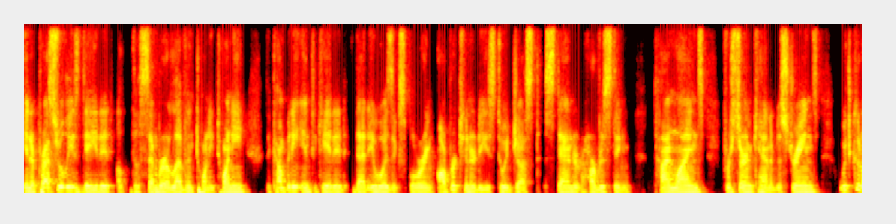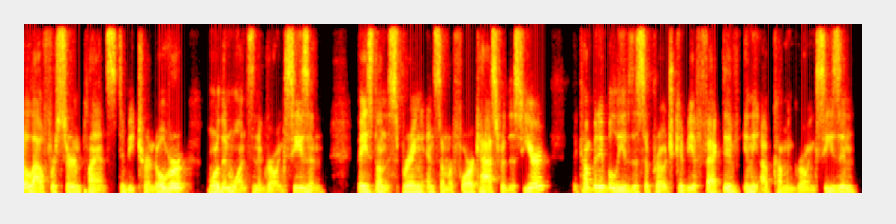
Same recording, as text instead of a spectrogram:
In a press release dated uh, December 11, 2020, the company indicated that it was exploring opportunities to adjust standard harvesting timelines for certain cannabis strains, which could allow for certain plants to be turned over more than once in a growing season. Based on the spring and summer forecast for this year, the company believes this approach could be effective in the upcoming growing season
